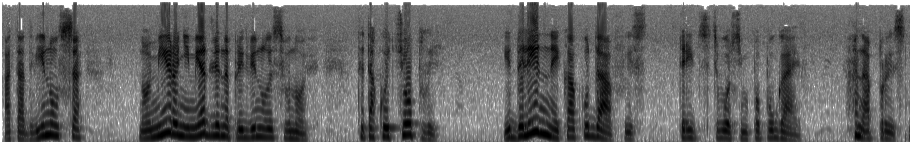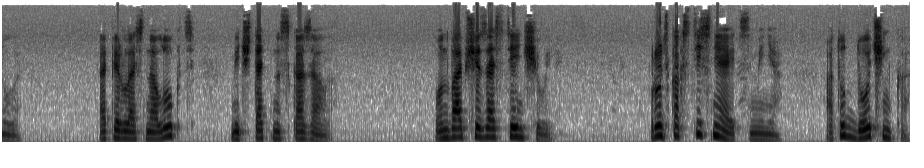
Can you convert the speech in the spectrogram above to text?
Отодвинулся, — но Мира немедленно придвинулась вновь. «Ты такой теплый и длинный, как удав из 38 попугаев». Она прыснула, оперлась на локоть, мечтательно сказала. «Он вообще застенчивый, вроде как стесняется меня, а тут доченька.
